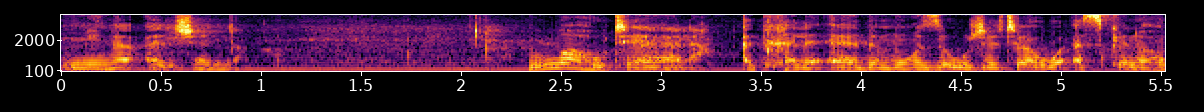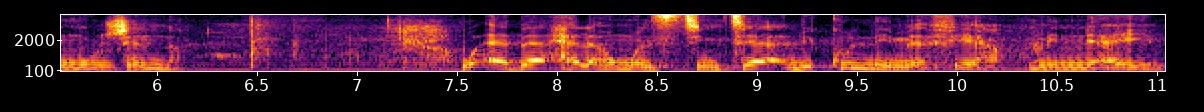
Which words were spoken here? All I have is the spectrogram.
من الجنة. الله تعالى أدخل آدم وزوجته وأسكنهم الجنة. وأباح لهم الاستمتاع بكل ما فيها من نعيم.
